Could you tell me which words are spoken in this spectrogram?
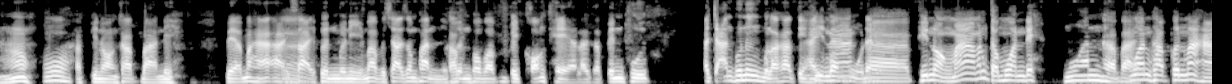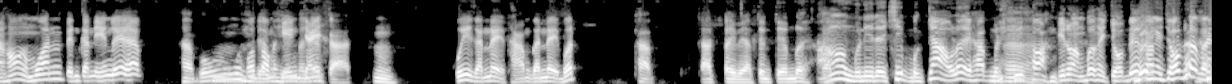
อ้าวโอ้ครับพี่น้องครับบ้านนี้แวะมาหาอ้ายเออทรายเพิ่นมื้อนี้มาประชาสัมพันธ์ให้ครับเพิ่นเพราะว่าเป็นของแท้แล้วก็เป็นผู้ อาจารย์ผู้หนึงพุ่นล่ะครับที่ให้พี่ความนารู้ได้เอ่อพี่น้องมามันก็ม่วนเด้ม่วนครับอ้ายม่วนครับเพิ่นมาหาเฮาก็ม่วนเป็นกันเองเลยครับ ครับโอ้อืมยบ่ต้องได้มาห็นเกรงใจบรรยากาศอืมคุยกันได้ถามกันได้เบิด จัดไปแบบเต็มๆเลยครับ อ้าวมื้อนี้ได้คลิปบักยาวเลยครับมื้อเอนี้อพี่น้องพี่น้องเบิ่งให้จบเด้อเบิ่คงรับให้จบเด้อบัด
